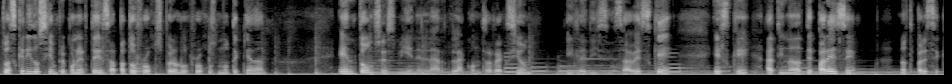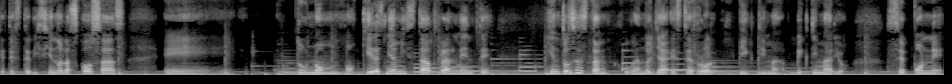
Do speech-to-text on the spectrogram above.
tú has querido siempre ponerte zapatos rojos, pero los rojos no te quedan. Entonces viene la, la contrarreacción y le dice, ¿sabes qué? Es que a ti nada te parece, no te parece que te esté diciendo las cosas, eh, tú no, no quieres mi amistad realmente. Y entonces están jugando ya este rol víctima-victimario. Se pone,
